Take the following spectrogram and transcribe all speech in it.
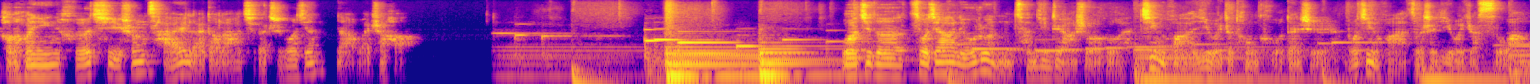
好的欢迎和气生财来到了阿奇的直播间。那晚上好。我记得作家刘润曾经这样说过：“进化意味着痛苦，但是不进化则是意味着死亡。”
